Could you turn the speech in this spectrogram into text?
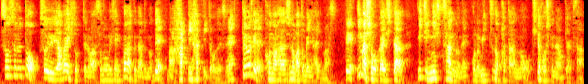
そうすると、そういうやばい人ってのはそのお店に来なくなるので、まあ、ハッピーハッピーってことですね。というわけで、この話のまとめに入ります。で、今紹介した1、2、3のね、この3つのパターンの来てほしくないお客さん。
